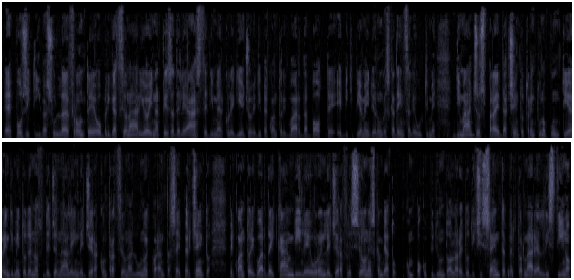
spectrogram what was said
eh, positiva. Sul fronte obbligazionario, in attesa delle aste di mercoledì e giovedì per quanto riguarda botte e BTP a medio e lunga scadenza, le ultime di maggio, spread a 131 punti e rendimento del nostro decennale in leggera contrazione all'1,46%. Per quanto riguarda i cambi, l'euro in leggera flessione scambiato con poco più di un dollaro e 12 cent per tornare al listino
